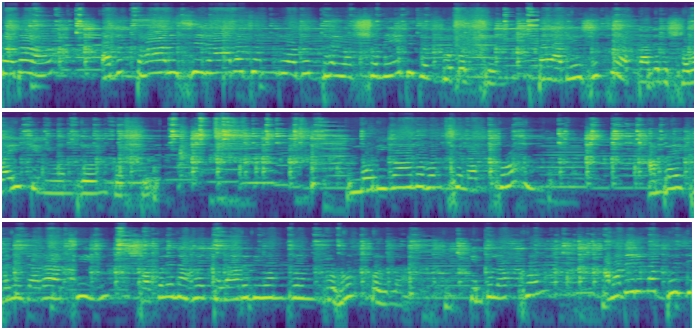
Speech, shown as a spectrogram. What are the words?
দাদা অযোধ্যার শ্রী রামচন্দ্র অযোধ্যায় অশ্বমেধ যজ্ঞ করছেন তাই আমি এসেছি, আপনাদের সবাইকে নিমন্ত্রণ করতে মণিগণ বলছে, লক্ষণ, আমরা এখানে যারা আছি, সকলে না হয় তোমার নিমন্ত্রণ গ্রহণ করলাম। কিন্তু লক্ষণ আমাদের মধ্যে যে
